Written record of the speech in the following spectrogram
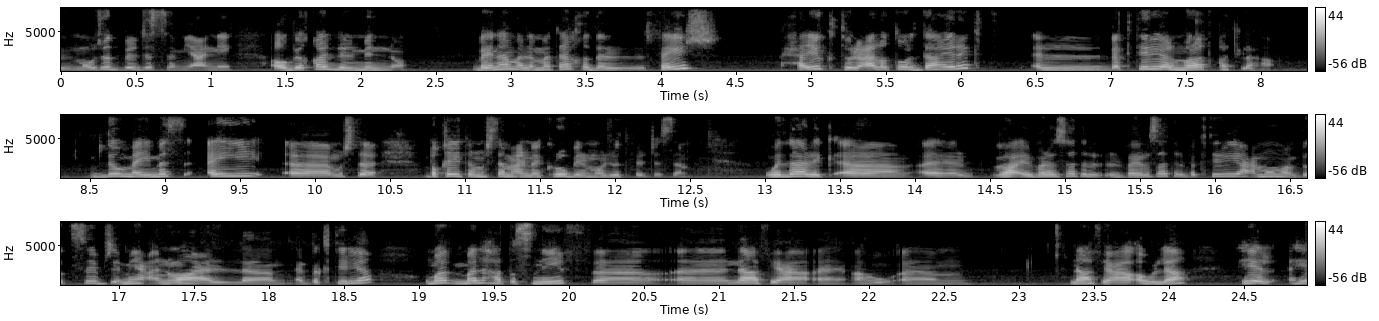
الموجود بالجسم يعني أو بيقلل منه. بينما لما تأخذ ال phage حيقتل على طول direct البكتيريا المراد قتلها. بدون ما يمس أي آه، بقية المجتمع الميكروبي الموجود في الجسم. وذلك آه، آه، الفيروسات الفيروسات البكتيرية عموما بتصيب جميع أنواع البكتيريا وما لها تصنيف نافعة أو نافعة أو لا. هي هي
